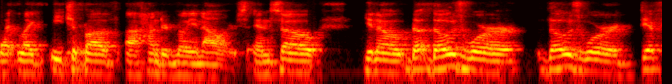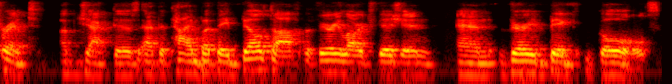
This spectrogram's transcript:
like, like, each above a hundred million dollars. And so, you know, th- those were those were different objectives at the time, but they built off a very large vision and very big goals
